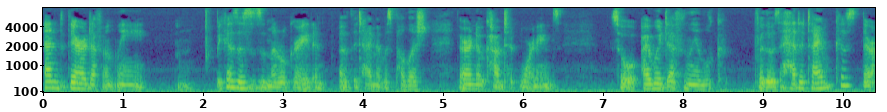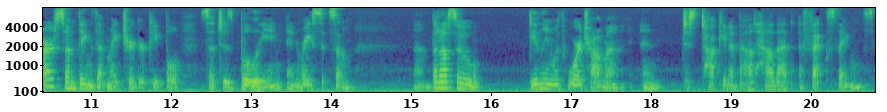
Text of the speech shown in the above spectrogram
And there are definitely, mm, because this is a middle grade and of the time it was published, there are no content warnings. So I would definitely look for those ahead of time because there are some things that might trigger people, such as bullying and racism, um, but also dealing with war trauma and just talking about how that affects things.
